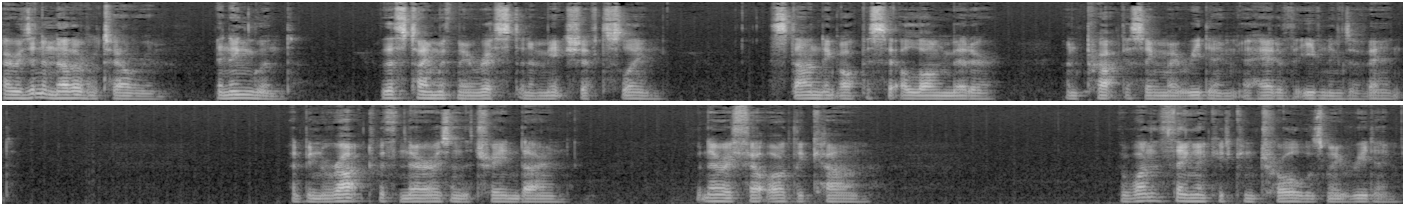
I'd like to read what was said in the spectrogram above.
I was in another hotel room, in England, this time with my wrist in a makeshift sling, standing opposite a long mirror and practicing my reading ahead of the evening's event. I'd been racked with nerves on the train down, but now I felt oddly calm. The one thing I could control was my reading.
